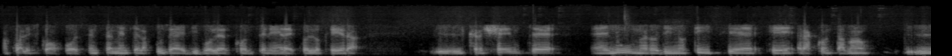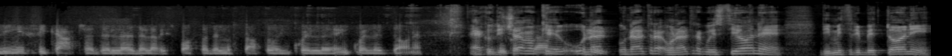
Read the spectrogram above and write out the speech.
A quale scopo? Essenzialmente l'accusa è di voler contenere quello che era il crescente eh, numero di notizie che raccontavano l'inefficacia del, della risposta dello Stato in quelle, in quelle zone. Ecco, diciamo questa... che una, un'altra, un'altra, questione, Dimitri Bettoni,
